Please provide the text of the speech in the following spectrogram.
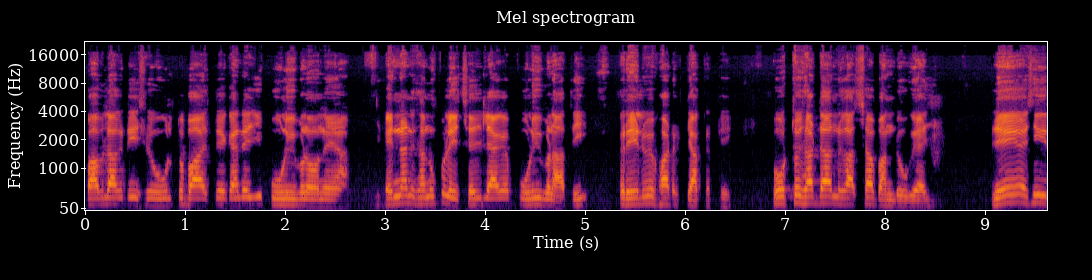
ਪਬਲਿਕ ਦੀ ਸਹੂਲਤ ਵਾਸਤੇ ਕਹਿੰਦੇ ਜੀ ਪੂਲੀ ਬਣਾਉਨੇ ਆ, ਇਹਨਾਂ ਨੇ ਸਾਨੂੰ ਭੁਲੇਛੇ 'ਚ ਲੈ ਕੇ ਪੂਲੀ ਬਣਾਤੀ, ਰੇਲਵੇ ਫਾਟਕ ਚੱਕ ਤੇ ਉੱਥੋਂ ਸਾਡਾ ਨਿਗਾਸਾ ਬੰਦ ਹੋ ਗਿਆ ਜੀ। ਜੇ ਅਸੀਂ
